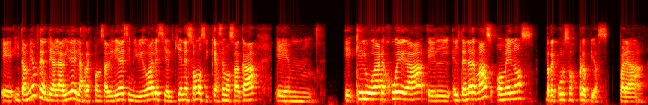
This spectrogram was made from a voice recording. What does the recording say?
eh, y también frente a la vida y las responsabilidades individuales y el quiénes somos y qué hacemos acá, em, eh, qué lugar juega el, tener más o menos recursos propios para,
